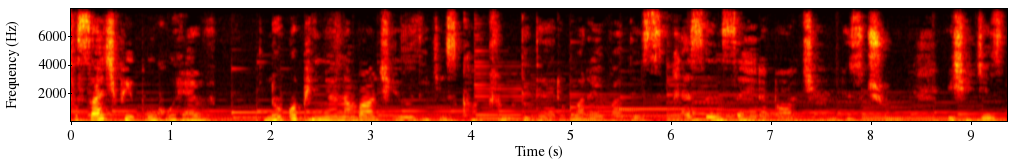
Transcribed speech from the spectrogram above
for such people who have no opinion about you, they just concluded that whatever this person said about you is true. You should just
